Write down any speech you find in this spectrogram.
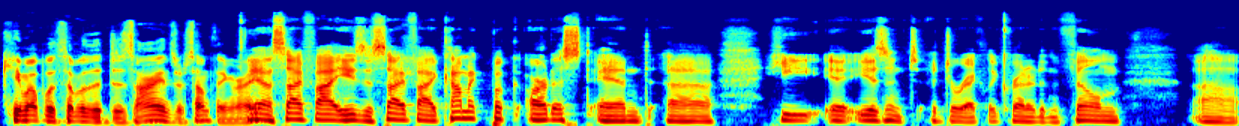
came up with some of the designs or something, right? Yeah, sci-fi. He's a sci-fi comic book artist, and uh, he isn't directly credited in the film, uh,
